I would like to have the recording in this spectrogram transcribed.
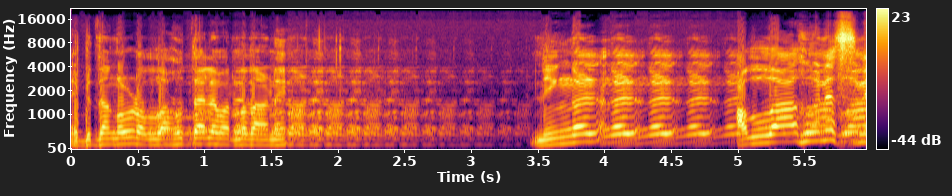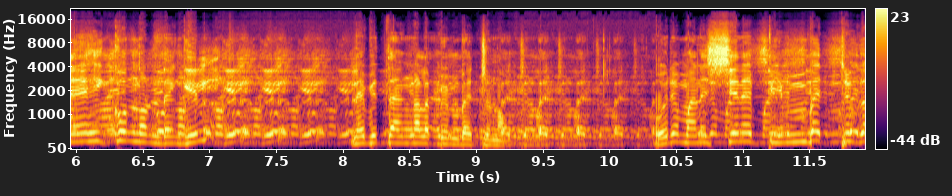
നബി തങ്ങളോട് അള്ളാഹു താല പറഞ്ഞതാണ് നിങ്ങൾ അള്ളാഹുവിനെ സ്നേഹിക്കുന്നുണ്ടെങ്കിൽ നബി തങ്ങളെ പിൻപറ്റണം. ഒരു മനുഷ്യനെ പിൻപറ്റുക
